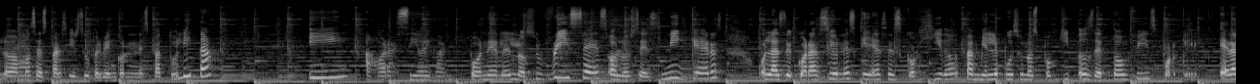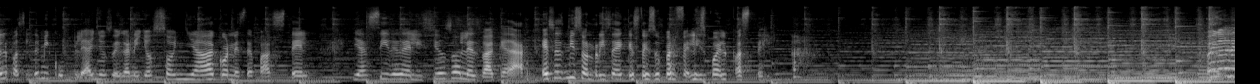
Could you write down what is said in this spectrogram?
Lo vamos a esparcir súper bien con una espatulita y ahora sí, oigan, ponerle los Reese's o los sneakers o las decoraciones que hayas escogido. También le puse unos poquitos de toffees porque era el pastel de mi cumpleaños, oigan, y yo soñaba con este pastel. Y así de delicioso les va a quedar. Esa es mi sonrisa de que estoy súper feliz por el pastel. Oigan,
